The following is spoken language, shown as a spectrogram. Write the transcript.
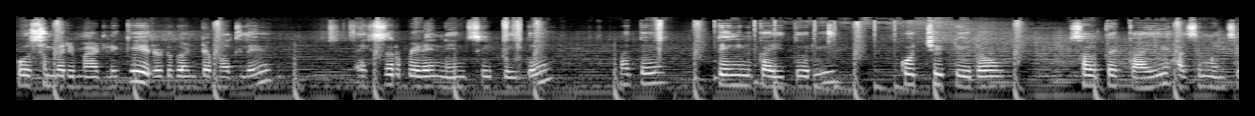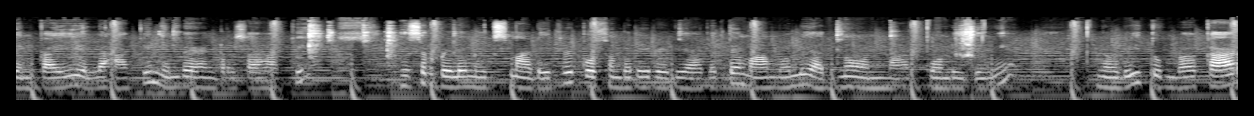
ಕೋಸಂಬರಿ ಮಾಡಲಿಕ್ಕೆ ಎರಡು ಗಂಟೆ ಮೊದಲೇ ಹೆಸರು ಬೇಳೆ ನೆನೆಸಿಟ್ಟಿದ್ದೆ. ಮತ್ತು ತೆಂಗಿನಕಾಯಿ ತುರಿ, ಕೊಚ್ಚಿಟ್ಟಿರೋ ಸೌತೆಕಾಯಿ, ಹಸಿಮೆಣಸಿನ್ಕಾಯಿ ಎಲ್ಲ ಹಾಕಿ ನಿಂಬೆಹಣ್ಣು ರಸ ಹಾಕಿ ಹೆಸರುಬೇಳೆ ಮಿಕ್ಸ್ ಮಾಡಿದರೆ ಕೋಸಂಬರಿ ರೆಡಿ ಆಗುತ್ತೆ. ಮಾಮೂಲಿ ಅದನ್ನೂ ಒಂದು ಮಾಡ್ಕೊಂಡಿದ್ದೀನಿ. ನೋಡಿ, ತುಂಬ ಖಾರ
